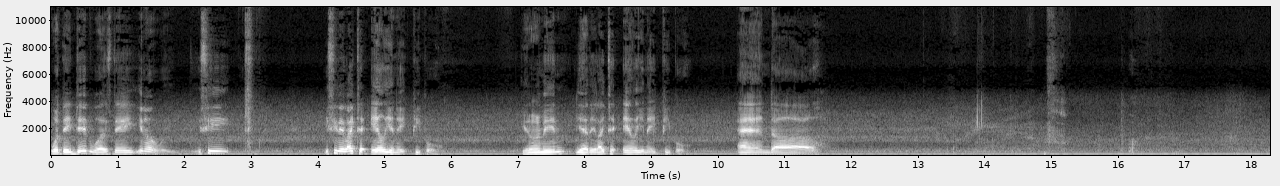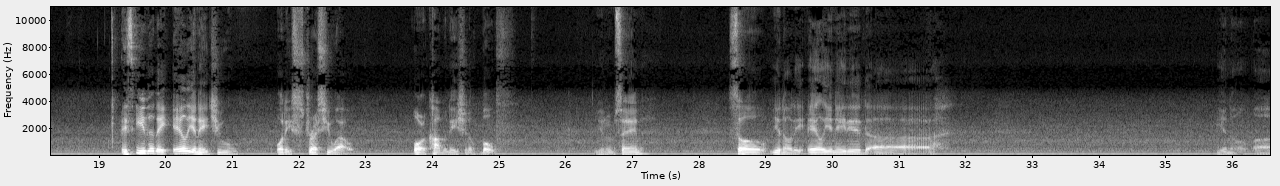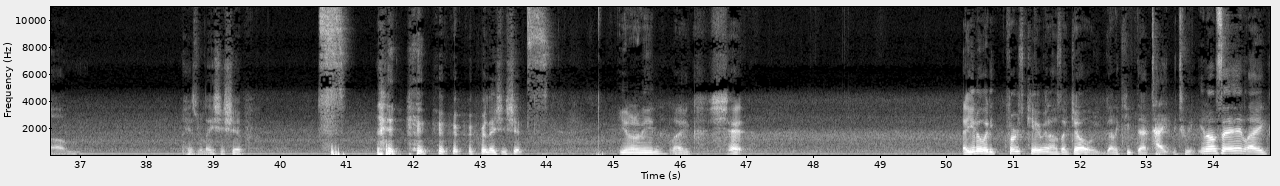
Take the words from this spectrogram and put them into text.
what they did was they, you know, you see, you see, they like to alienate people. You know what I mean? Yeah, they like to alienate people, and uh, it's either they alienate you or they stress you out, or a combination of both. You know what I'm saying? So you know they alienated. Uh, you know, um, his relationship, relationships. You know what I mean? Like shit. And you know when he first came in, I was like, "Yo, you gotta keep that tight between." You know what I'm saying? Like,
